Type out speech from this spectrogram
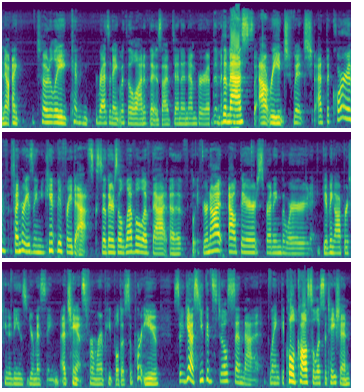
no, I totally can resonate with a lot of those. I've done a number of the, the, mass outreach, which at the core of fundraising, you can't be afraid to ask. So there's a level of that of if you're not out there spreading the word, giving opportunities, you're missing a chance for more people to support you. So yes, you could still send that blanket cold call solicitation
